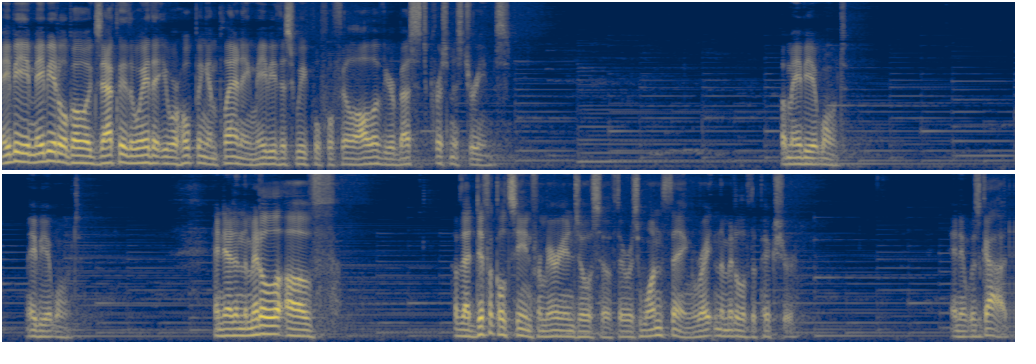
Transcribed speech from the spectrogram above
Maybe, maybe it'll go exactly the way that you were hoping and planning. Maybe this week will fulfill all of your best Christmas dreams. But maybe it won't. Maybe it won't. And yet, in the middle of, of that difficult scene for Mary and Joseph, there was one thing right in the middle of the picture, and it was God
